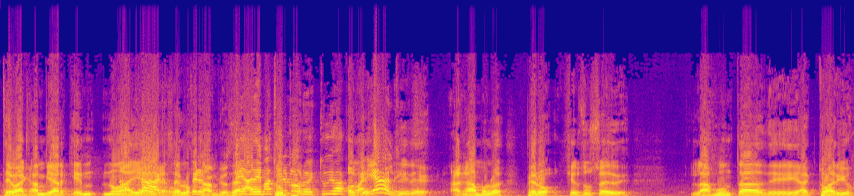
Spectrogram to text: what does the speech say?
te va a cambiar que no, No, haya claro, que hacer los pero, cambios. eh, además tú- tienen los estudios actuariales. sí, de- hagámoslo. Pero, ¿qué sucede? La junta de actuarios,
